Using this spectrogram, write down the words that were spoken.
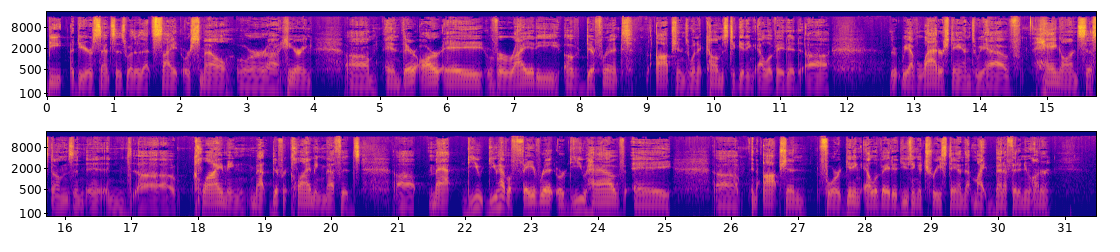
beat a deer's senses, whether that's sight or smell or uh, hearing. Um, and there are a variety of different options when it comes to getting elevated. Uh, we have ladder stands, we have hang-on systems, and, and uh, climbing, different climbing methods. Uh, Matt, do you do you have a favorite, or do you have a uh, an option for getting elevated using a tree stand that might benefit a new hunter?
